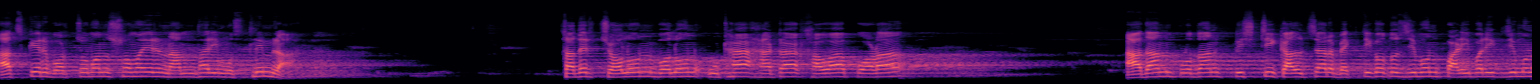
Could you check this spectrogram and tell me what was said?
আজকের বর্তমান সময়ের নামধারী মুসলিমরা তাদের চলন বলন, উঠা, হাঁটা, খাওয়া, পড়া, আদান প্রদান, কৃষ্টি কালচার, ব্যক্তিগত জীবন, পারিবারিক জীবন,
